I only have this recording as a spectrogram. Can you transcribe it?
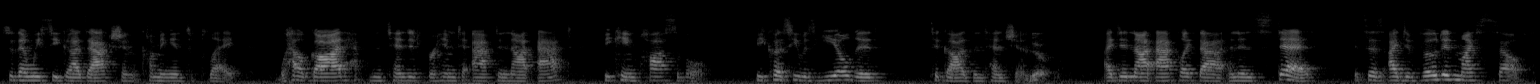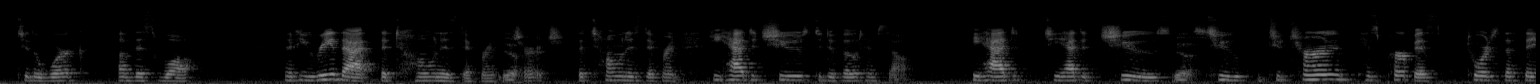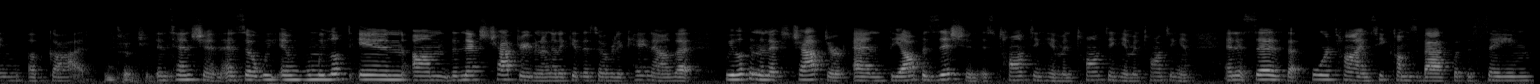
So then we see God's action coming into play. How God intended for him to act and not act became possible because he was yielded to God's intention. Yep. I did not act like that. And instead, it says, I devoted myself to the work of this wall. And if you read that, the tone is different, Yeah. church. The tone is different. He had to choose to devote himself. He had to he had to choose Yes. to to turn his purpose towards the thing of God Intention. intention and so we and when we looked in um, the next chapter even i'm going to give this over to kay now is that we look in the next chapter and the opposition is taunting him and taunting him and taunting him and it says that four times he comes back with the same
